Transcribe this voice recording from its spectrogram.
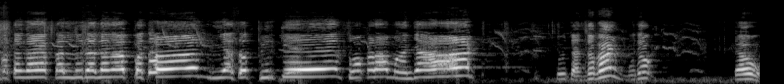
પતંગ આયા કલ્લુ દાદાના પતંગ. રિયાસત ફિરકે સોકડા માંજાટ. તું ધંધો કર હું તો જાઉં.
